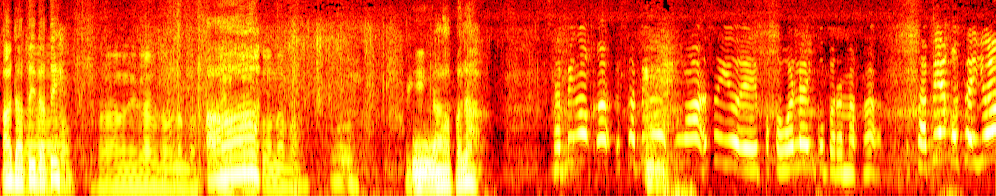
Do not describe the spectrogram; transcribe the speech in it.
Ah, dati, dati. sa ano nila sa na ba? Ah. Kanto na ba? Oo nga pala. Sabi ko, ka- sabi ko nga sa iyo eh, pakawalain ko para maka... Sabi ako sa iyo!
